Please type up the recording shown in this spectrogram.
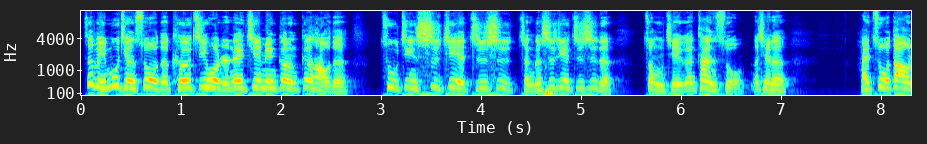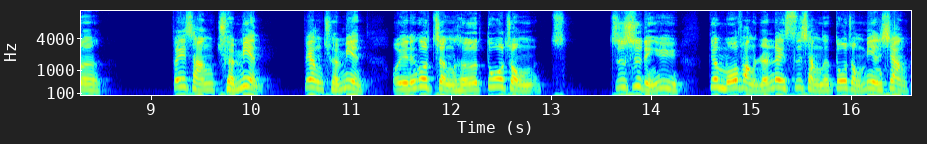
这比目前所有的科技或人类界面更更好的促进世界知识、整个世界知识的总结跟探索。而且呢，还做到呢。非常全面，非常全面，哦，也能够整合多种知识领域跟模仿人类思想的多种面向，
